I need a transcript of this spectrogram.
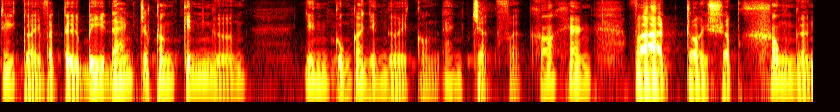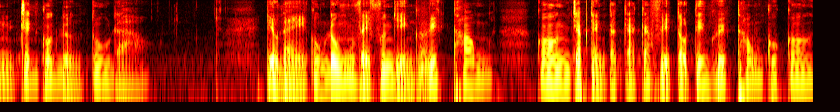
trí tuệ và từ bi đáng cho con kính ngưỡng, nhưng cũng có những người còn đang chật vật khó khăn và trồi sụp không ngừng trên con đường tu đạo. Điều này cũng đúng về phương diện huyết thống. Con chấp nhận tất cả các vị tổ tiên huyết thống của con,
